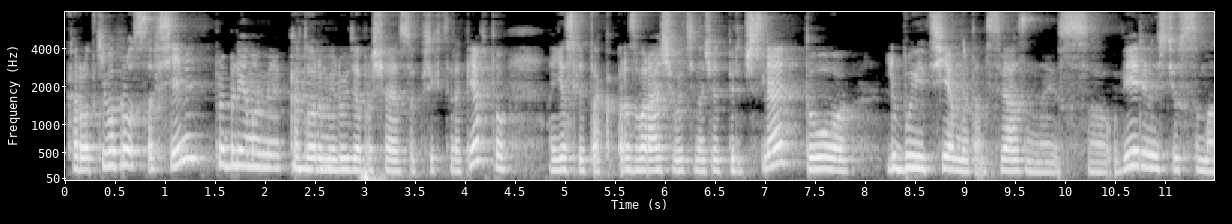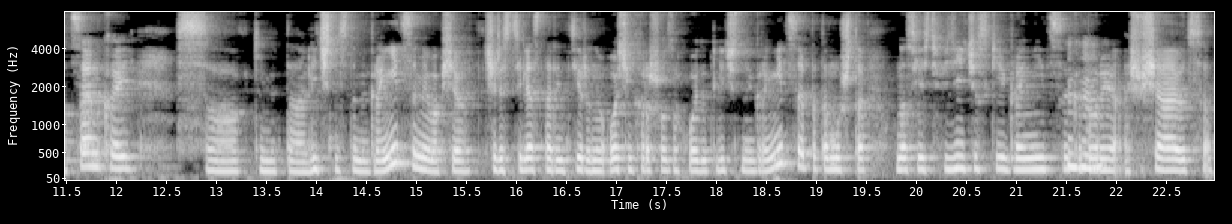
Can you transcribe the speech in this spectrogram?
Короткий вопрос со всеми проблемами, которыми mm-hmm. люди обращаются к психотерапевту. А если так разворачивать и начать перечислять, то любые темы, там, связанные с э, уверенностью, с самооценкой, с э, какими-то личностными границами. Вообще через телесно-ориентированную очень хорошо заходят личные границы, потому что у нас есть физические границы, mm-hmm. которые ощущаются.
